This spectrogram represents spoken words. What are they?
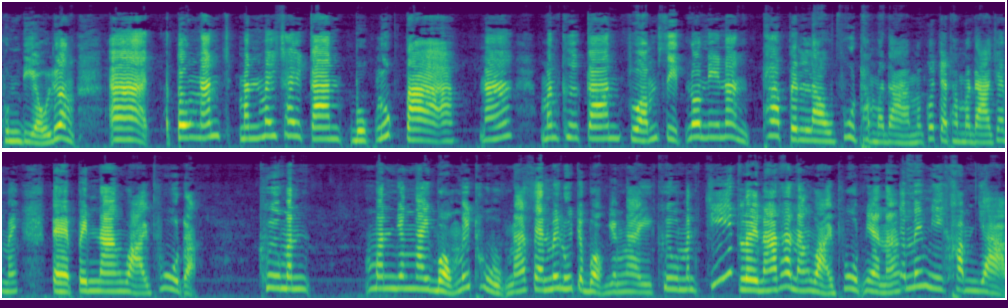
คุณเดียวเรื่องอ่าตรงนั้นมันไม่ใช่การบุกลุกป่า นะ มันคือการสวมสิทธิ์โน่นนี่นั่น ถ้าเป็นเราพูดธรรมดา มันก็จะธรรมดาใช่ไหม แต่เป็นนางหวายพูดอะคือมัน มันยังไงบอกไม่ถูกนะ แซนไม่รู้จะบอกยังไง คือมันจี๊ดเลยนะ ถ้านางหวายพูดเนี่ยนะ จะไม่มีคำหยาบ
